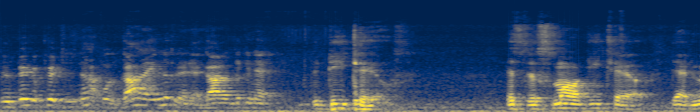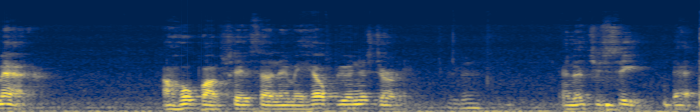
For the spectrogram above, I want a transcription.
The bigger picture is not what God ain't looking at that. God is looking at the details. It's the small details that matter. I hope I've said something that may help you in this journey. Amen and let you see that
